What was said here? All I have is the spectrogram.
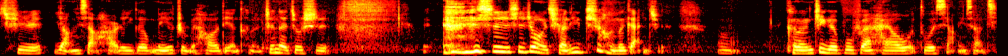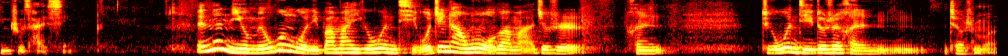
去养小孩的一个没有准备好的点，可能真的就是 是是这种权力制衡的感觉。嗯，可能这个部分还要我多想一想清楚才行。哎，那你有没有问过你爸妈一个问题？我经常问我爸妈，就是很这个问题都是很叫什么？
